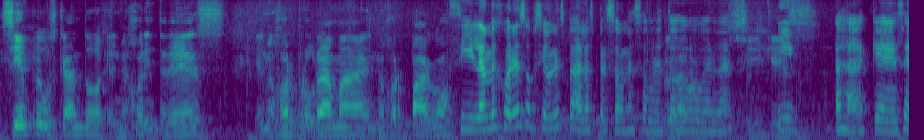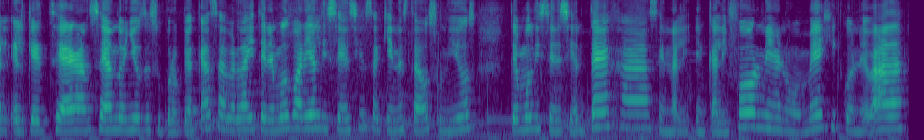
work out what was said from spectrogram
siempre buscando el mejor interés, el mejor programa, el mejor pago. Sí, las mejores opciones para las personas, sobre Claro, todo, ¿verdad? sí, que y, es- Ajá, que es el, el que se hagan, sean dueños de su propia casa, ¿verdad? Y tenemos varias licencias aquí en Estados Unidos. Tenemos licencia en Texas, en, en California, en Nuevo México, en Nevada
